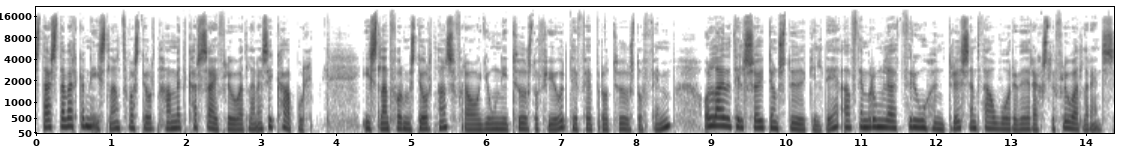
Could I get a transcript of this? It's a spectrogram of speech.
Stærsta verkefni Ísland var stjórn Hamed Karzai flugvallarins í Kabul. Ísland fór með stjórn hans frá júni 2004 til februar 2005 og lagði til 17 stuðugildi af þeim rúmlega 300 sem þá voru við rekslu flugvallarins.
